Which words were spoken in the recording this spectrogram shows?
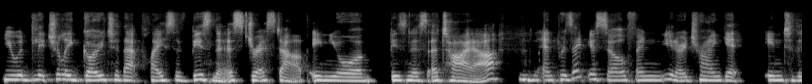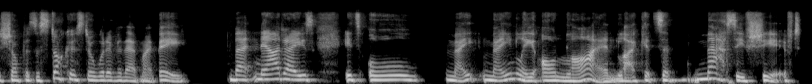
you would literally go to that place of business dressed up in your business attire mm-hmm. and present yourself and, you know, try and get into the shop as a stockist or whatever that might be. But nowadays, it's all ma- mainly online. Like it's a massive shift.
